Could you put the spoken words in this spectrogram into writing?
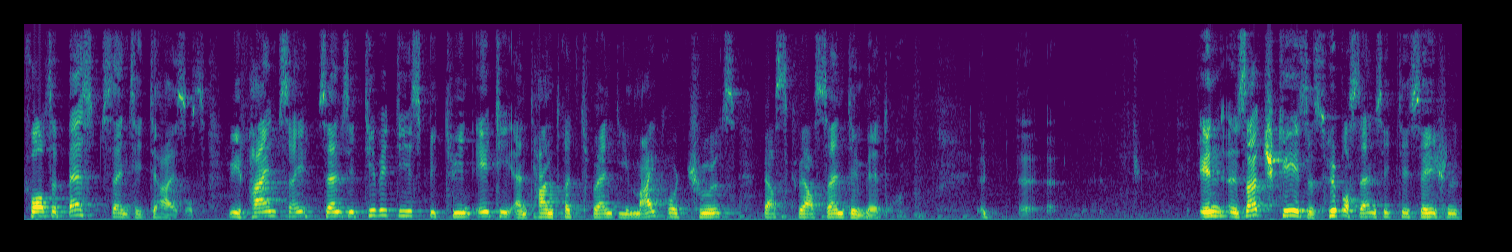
For the best sensitizers, we find sensitivities between 80 and 120 microjoules per square centimeter. Uh, uh, in uh, such cases, hypersensitization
